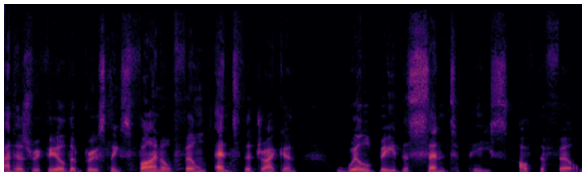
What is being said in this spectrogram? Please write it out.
and has revealed that Bruce Lee's final film, Enter the Dragon, will be the centerpiece of the film.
